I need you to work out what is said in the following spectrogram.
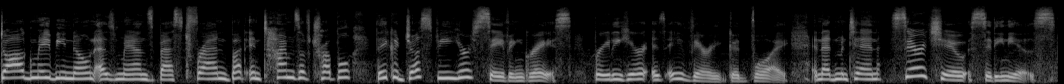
dog may be known as man's best friend, but in times of trouble, they could just be your saving grace. Brady here is a very good boy. In Edmonton, Sarah Chew, City News.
